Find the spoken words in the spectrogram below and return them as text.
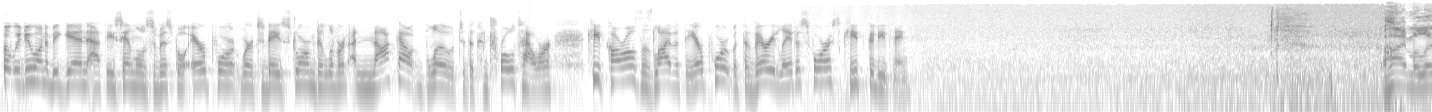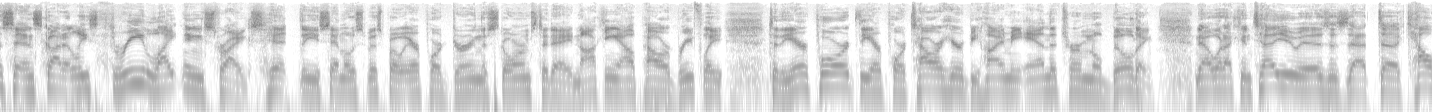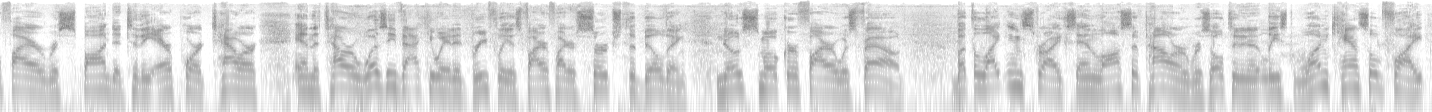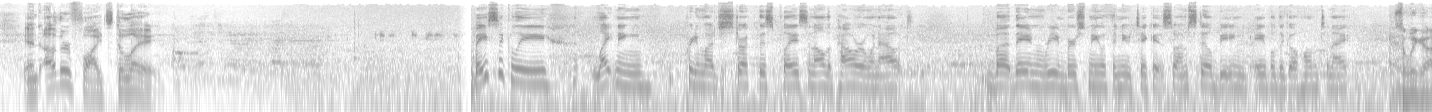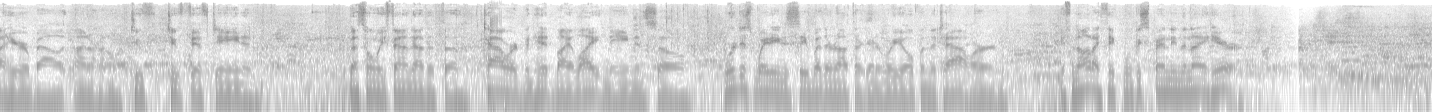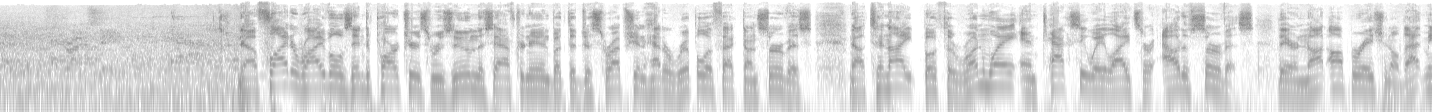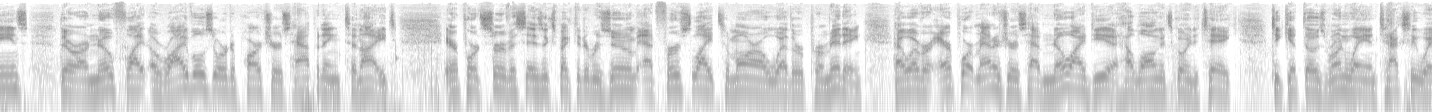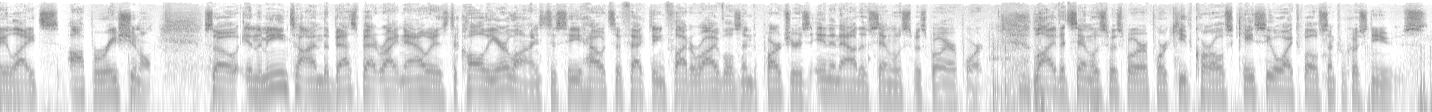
But we do want to begin at the San Luis Obispo Airport, where today's storm delivered a knockout blow to the control tower. Keith Carls is live at the airport with the very latest for us. Keith, good evening. Hi, Melissa and Scott. At least three lightning strikes hit the San Luis Obispo airport during the storms today, knocking out power briefly to the airport, the airport tower here behind me, and the terminal building. Now, what I can tell you is, is that uh, CAL FIRE responded to the airport tower, and the tower was evacuated briefly as firefighters searched the building. No smoke or fire was found. But the lightning strikes and loss of power resulted in at least one canceled flight and other flights delayed. Basically, lightning pretty much struck this place and all the power went out. But they didn't reimburse me with a new ticket, so I'm still being able to go home tonight. So we got here about, I don't know, 2, 2.15, and that's when we found out that the tower had been hit by lightning, and so we're just waiting to see whether or not they're going to reopen the tower. And if not, I think we'll be spending the night here. Now, flight arrivals and departures resumed this afternoon, but the disruption had a ripple effect on service. Now, tonight, both the runway and taxiway lights are out of service. They are not operational. That means there are no flight arrivals or departures happening tonight. Airport service is expected to resume at first light tomorrow, weather permitting. However, airport managers have no idea how long it's going to take to get those runway and taxiway lights operational. So, in the meantime, the best bet right now is to call the airlines to see how it's affecting flight arrivals and departures in and out of San Luis Obispo Airport. Live at San Luis Obispo Airport, Keith Carls, KCOY 12 Central Coast News.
